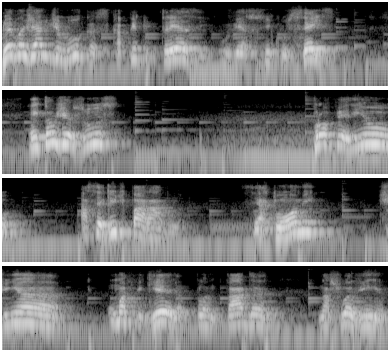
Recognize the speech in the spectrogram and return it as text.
No Evangelho de Lucas, capítulo 13, o versículo 6, então Jesus proferiu a seguinte parábola. Certo homem tinha uma figueira plantada na sua vinha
